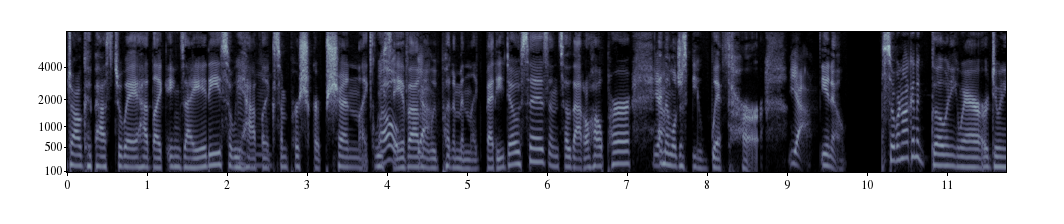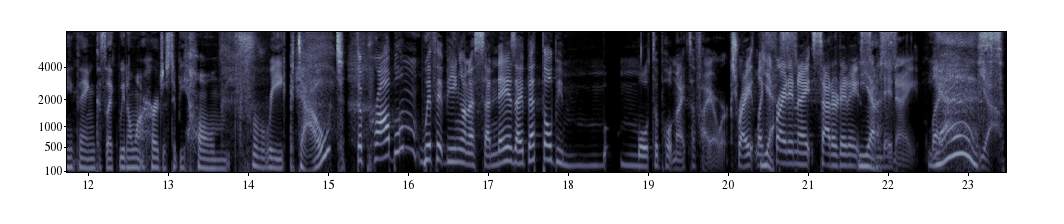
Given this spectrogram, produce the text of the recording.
dog who passed away had like anxiety so we have Mhm. like some prescription like we Oh, save them yeah. and we put them in like betty doses and so that'll help her Yeah. and then we'll just be with her yeah you know so we're not going to go anywhere or do anything because like we don't want her just to be home freaked out The problem with it being on a Sunday is I bet there'll be m- multiple nights of fireworks, right? Like Yes. Friday night, Saturday night, Yes. Sunday night. Like, yes yeah.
